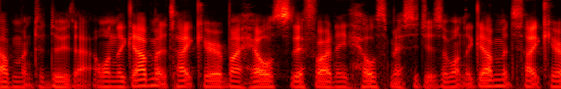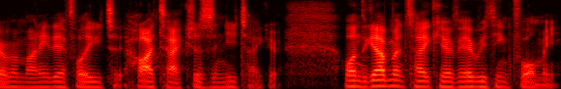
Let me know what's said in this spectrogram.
government to do that. I want the government to take care of my health, so therefore I need health messages. I want the government to take care of my money, therefore you t- high taxes and you take it. I want the government to take care of everything for me,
